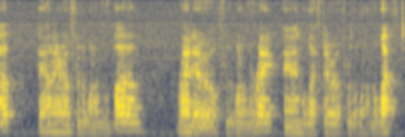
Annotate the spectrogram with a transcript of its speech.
up, down arrow for the one on the bottom, right arrow for the one on the right, and left arrow for the one on the left.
